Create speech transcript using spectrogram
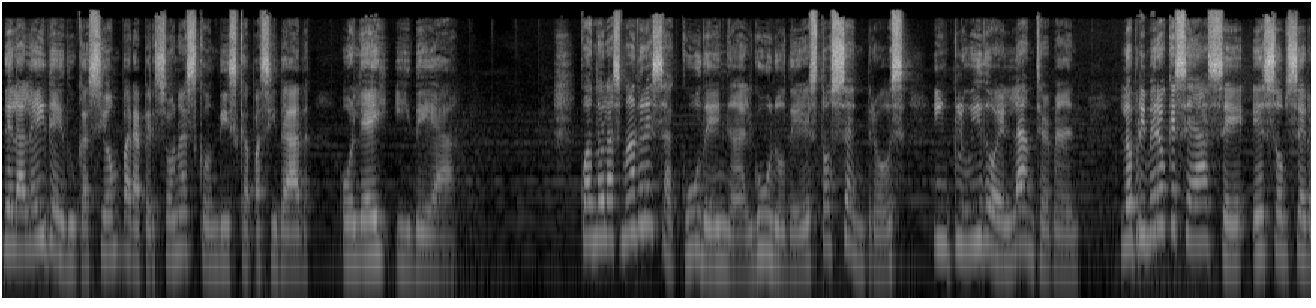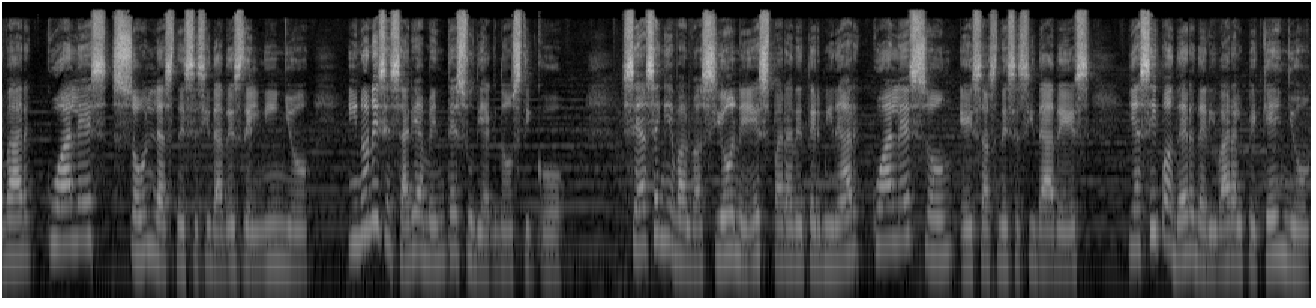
de la Ley de Educación para Personas con Discapacidad, o Ley IDEA. Cuando las madres acuden a alguno de estos centros, incluido el Lanterman, lo primero que se hace es observar cuáles son las necesidades del niño y no necesariamente su diagnóstico. Se hacen evaluaciones para determinar cuáles son esas necesidades y así poder derivar al pequeño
